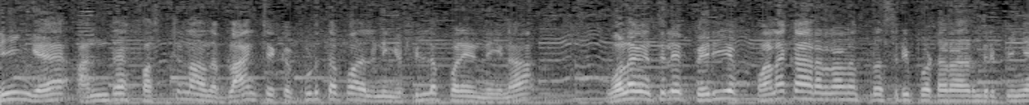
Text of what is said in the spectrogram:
நீங்க அந்த ஃபர்ஸ்ட் நான் அந்த பிளாங்க் செக்கை கொடுத்தப்ப அதில் நீங்க ஃபில்அப் பண்ணியிருந்தீங்கன்னா உலகத்திலே பெரிய பணக்காரரான ப்ரெஸ் ரிப்போர்ட்டராக இருந்திருப்பீங்க.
